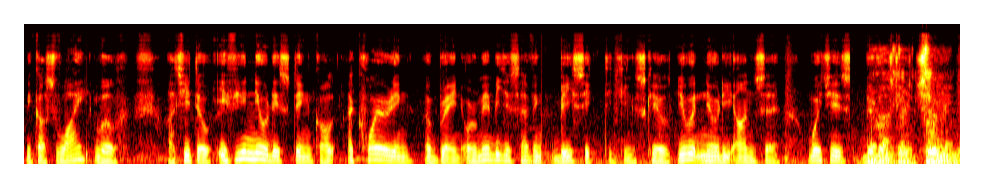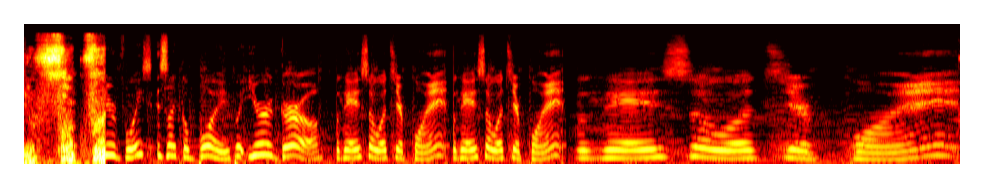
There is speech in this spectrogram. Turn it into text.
Because why? Well, Acheeto, if you knew this thing called acquiring a brain or maybe just having basic thinking skills, you would know the answer, which is because they're children, you fuck. Your voice is like a boy, but you're a girl. Okay, so what's your point? Okay, so what's your point? Okay, so what's your point?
